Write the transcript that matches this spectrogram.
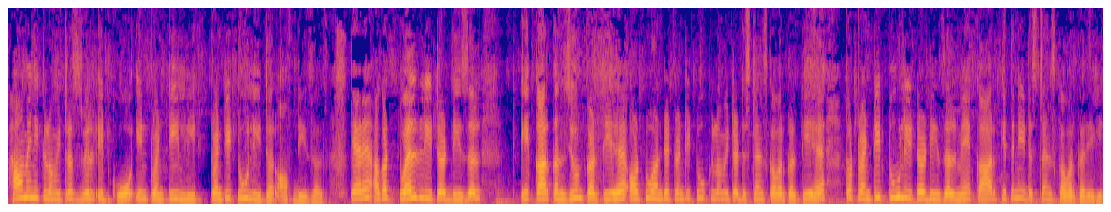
how many kilometers will it go in 20 22 liter of diesel? कह रहे हैं अगर 12 लीटर डीजल एक कार कंज्यूम करती है और 222 किलोमीटर डिस्टेंस कवर करती है तो 22 लीटर डीजल में कार कितनी डिस्टेंस कवर करेगी?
